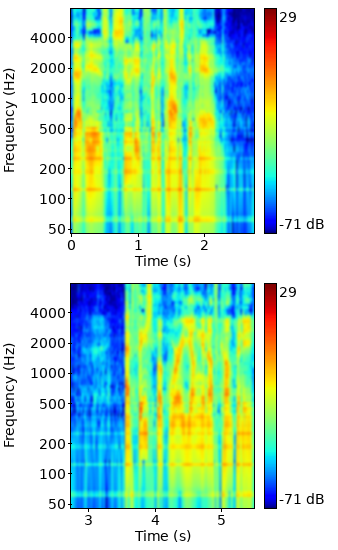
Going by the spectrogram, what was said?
that is suited for the task at hand. At Facebook, we're a young enough company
